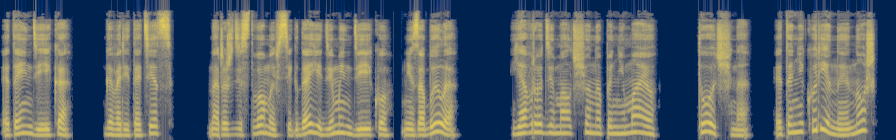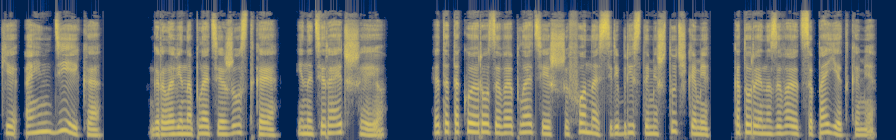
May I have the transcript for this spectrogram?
«Это индейка», — говорит отец. «На Рождество мы всегда едим индейку. Не забыла?» Я вроде молчу, но понимаю, точно, это не куриные ножки, а индейка. Горловина платья жесткая и натирает шею. Это такое розовое платье из шифона с серебристыми штучками, которые называются пайетками.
